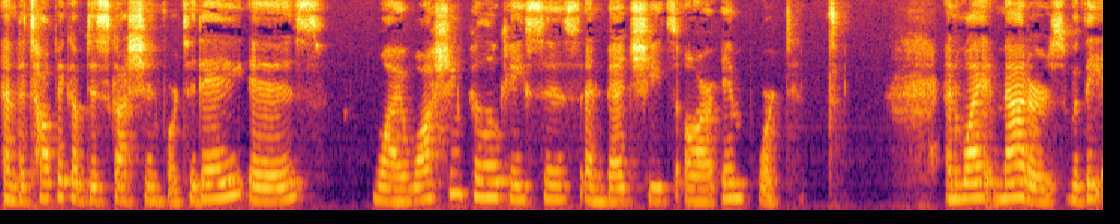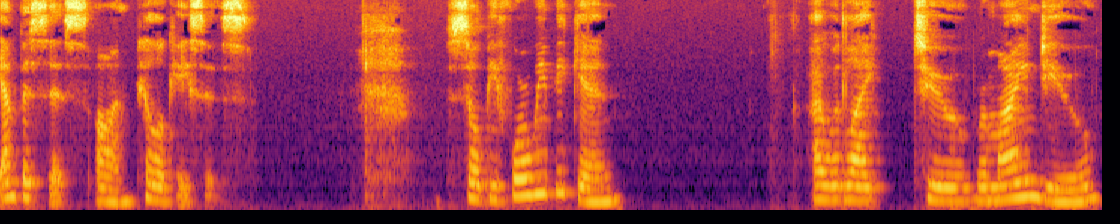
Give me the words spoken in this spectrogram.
And the topic of discussion for today is why washing pillowcases and bed sheets are important and why it matters with the emphasis on pillowcases. So before we begin, I would like to remind you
